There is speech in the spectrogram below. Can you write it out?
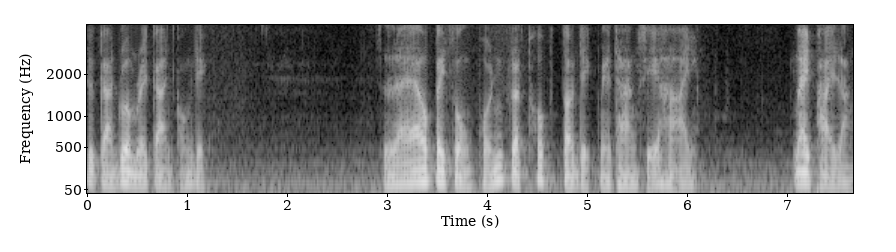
คือการร่วมรายการของเด็ก แล้วไปส่งผลกระทบต่อเด็กในทางเสียหาย ในภายหลัง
